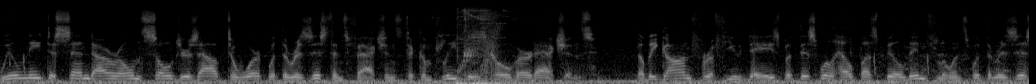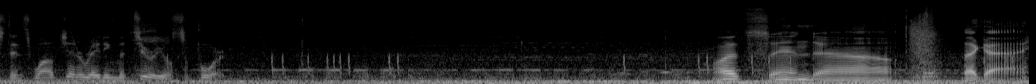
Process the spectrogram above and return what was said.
we'll need to send our own soldiers out to work with the resistance factions to complete these covert actions. They'll be gone for a few days, but this will help us build influence with the resistance while generating material support. let's send out that guy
